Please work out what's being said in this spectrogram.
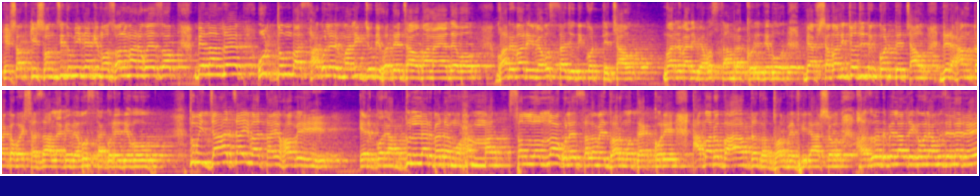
এসব কি শুনছি তুমি নাকি মুসলমান হয়েছ? বেলাল রে উত্তম বা ছাগলের মালিক যদি হতে চাও, বানায় দেব। ঘর বাড়ির ব্যবস্থা যদি করতে চাও ঘরের বাড়ির ব্যবস্থা আমরা করে দেব। ব্যবসা বাণিজ্য যদি করতে চাও দেড় হাম টাকা পয়সা যা লাগে ব্যবস্থা করে দেব। তুমি যা চাইবা তাই হবে। এরপরে আবদুল্লাহর বেটা মোহাম্মদ সাল্লাহ সাল্লামের ধর্ম ত্যাগ করে আবারও বাপ দাদার ধর্মে ফিরে আসো। হজরত বেলাল রেখে বলে, আবু জেলে রে,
